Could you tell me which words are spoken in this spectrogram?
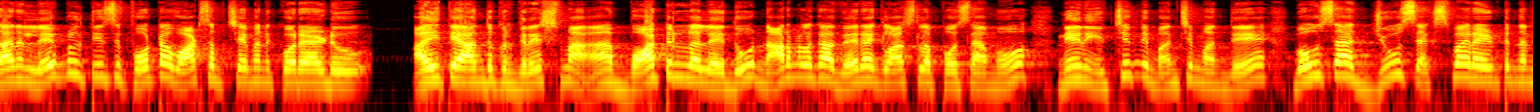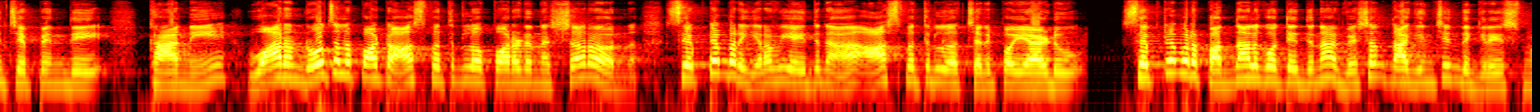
దాని లేబుల్ తీసి ఫోటో వాట్సాప్ చేయమని కోరాడు. అయితే అందుకు గ్రీష్మ బాటిల్లో లేదు నార్మల్గా వేరే గ్లాసులో పోసాము నేను ఇచ్చింది మంచి మందే బహుశా జ్యూస్ ఎక్స్పైర్ అయి ఉంటుందని చెప్పింది. కానీ వారం రోజుల పాటు ఆసుపత్రిలో పోరాడిన షరోన్ సెప్టెంబర్ ఇరవై ఐదున ఆసుపత్రిలో చనిపోయాడు. సెప్టెంబర్ పద్నాలుగో తేదీన విషం తాగించింది గ్రీష్మ.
